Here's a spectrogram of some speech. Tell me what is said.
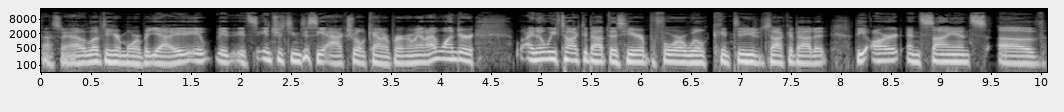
Fascinating. I would love to hear more, but yeah, it, it, it's interesting to see actual counter programming. And I wonder, I know we've talked about this here before. We'll continue to talk about it. The art and science of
